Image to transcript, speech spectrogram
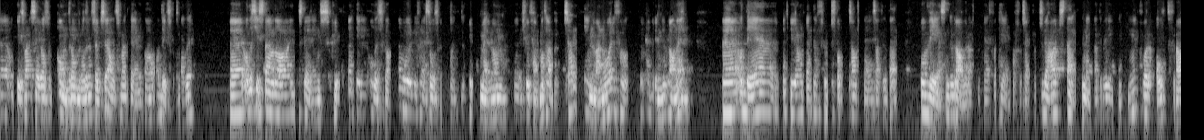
Og Tilsvarende ser vi også på andre områder enn subsea, alt som er drevet av, av driftskostnader. Eh, og Det siste er jo da investeringskuttene til oljeselskapene, hvor de fleste oljeselskapene kutter mellom 25 og 30 i inneværende år i forhold til opprinnelige planer. Eh, og Det betyr omtrent en full stopp i sanksjoneringsaktivitet og vesentlig lavere aktivitet for hele offshoresektoren. Så det har sterke negative ringvirkninger for alt fra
